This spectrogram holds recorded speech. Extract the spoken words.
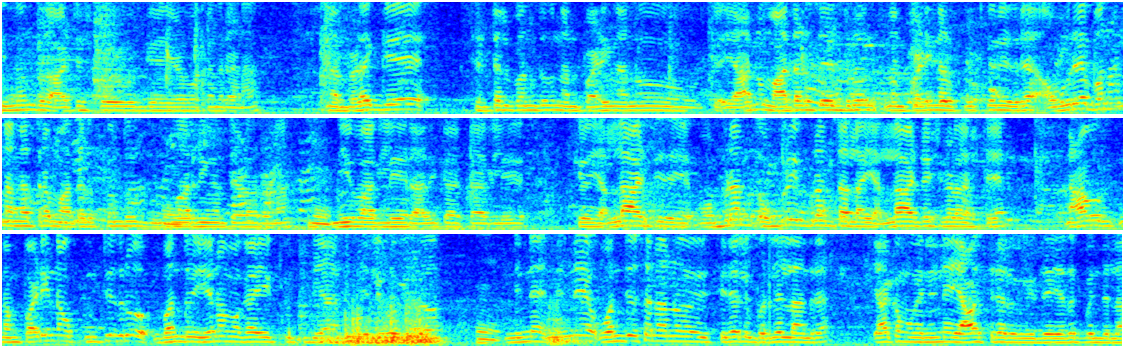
ಇನ್ನೊಂದು ಆರ್ಟಿಸ್ಟ್ ಬಗ್ಗೆ ಹೇಳ್ಬೇಕಂದ್ರೆ ಅಣ್ಣ ನಾ ಬೆಳಗ್ಗೆ ಸೆಟ್ಟಲ್ಲಿ ಬಂದು ನನ್ನ ಪಾಡಿಗೆ ನಾನು ಯಾರನ್ನು ಮಾತಾಡ್ತಾ ಇದ್ರು ನನ್ನ ಪಾಡಿಗೆ ನಾನು ಕೂತ್ಕೊಂಡಿದ್ರೆ ಅವರೇ ಬಂದು ನನ್ನ ಹತ್ರ ಮಾತಾಡ್ಸ್ಕೊಂಡು ಗುಡ್ ಮಾರ್ನಿಂಗ್ ಅಂತ ಹೇಳೋರಣ ನೀವಾಗ್ಲಿ ರಾಧಿಕಾಕ್ಕಾಗ್ಲಿ ಆಗ್ಲಿ ಎಲ್ಲ ಆರ್ಟಿ ಒಬ್ರಂತ ಒಬ್ರು ಇಬ್ರು ಅಂತಲ್ಲ ಎಲ್ಲ ಆರ್ಟಿಸ್ಟ್ಗಳು ಅಷ್ಟೇ. ನಾವು ನಮ್ಮ ಪಾಡಿಗೆ ನಾವು ಕುಂತಿದ್ರು ಬಂದು ಏನೋ ಮಗ ಈಗ ಅಂತ ಎಲ್ಲಿ ಹೋಗಿದ್ದು ನಿನ್ನೆ ನಿನ್ನೆ ಒಂದ್ ದಿವಸ ನಾನು ಸೀರಿಯಲ್ ಬರಲಿಲ್ಲ ಅಂದ್ರೆ ಯಾಕ ಮಗ ನಿನ್ನೆ ಯಾವ ಸೀರಿಯಲ್ ಹೋಗಿದ್ದೆ ಎದಕ್ ಬಂದಿಲ್ಲ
